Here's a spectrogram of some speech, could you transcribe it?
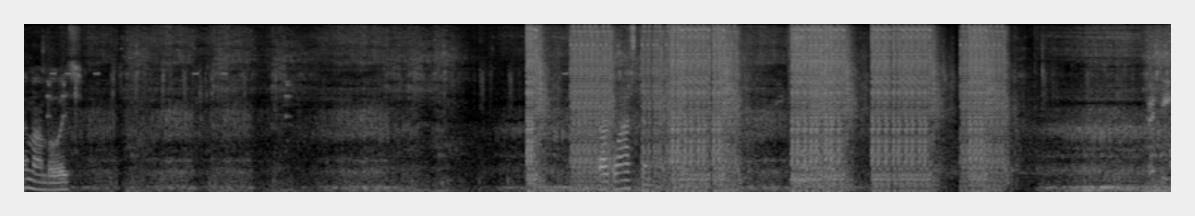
Come on, boys. Start blasting. Ready.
